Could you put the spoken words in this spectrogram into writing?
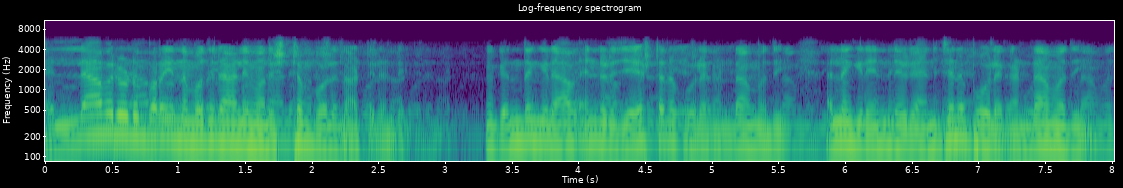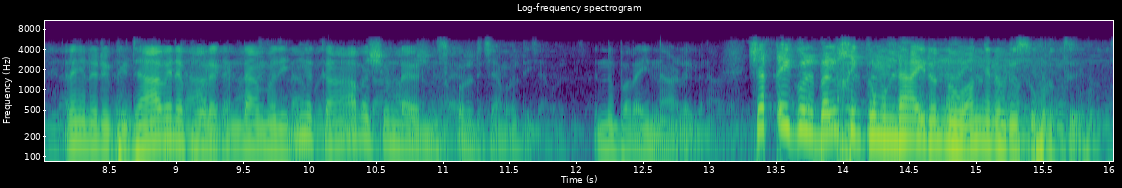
എല്ലാവരോടും പറയുന്ന മുതലാളിമാർ ഇഷ്ടം പോലെ നാട്ടിലുണ്ട്. നിങ്ങൾക്ക് എന്തെങ്കിലും എന്റെ ഒരു ജ്യേഷ്ഠനെ പോലെ കണ്ടാൽ മതി. അല്ലെങ്കിൽ എന്റെ ഒരു അനുജനെ പോലെ കണ്ടാൽ മതി. അല്ലെങ്കിൽ ഒരു പിതാവിനെ പോലെ കണ്ടാൽ മതി. നിങ്ങൾക്ക് ആവശ്യമുണ്ടായ ഒരു സ്കോളടിച്ചാൽ മതി. എന്ന് പറയുന്ന ആളുകൾ. ഷക്കൈക്കുൽ ബൽഹിക്കും ഉണ്ടായിരുന്നു അങ്ങനെ ഒരു സുഹൃത്ത്.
